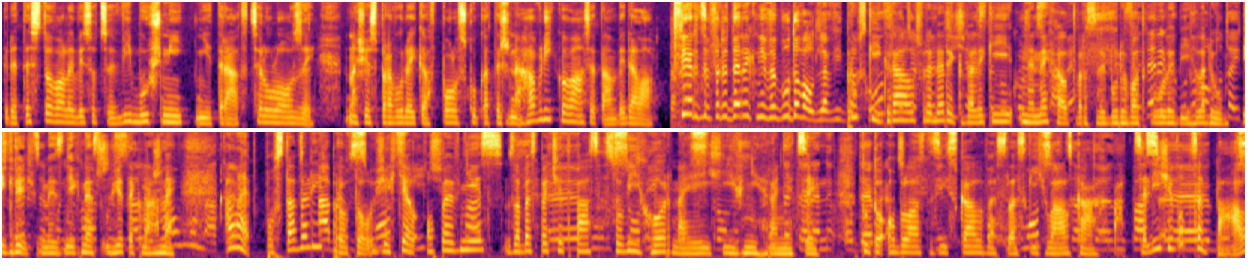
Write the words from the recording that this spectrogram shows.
kde testovali vysoce výbušný nitrát celulózy. Naše spravodajka v Polsku Kateřina Havlíková se tam vydala. Pruský král Frederik Veliký nenechal tvrz vybudovat kvůli výhledu i když my z nich dnes užitek máme. Ale postavili ji proto, že chtěl opevnit, zabezpečit pás Sových hor na jejich jižní hranici. Tuto oblast získal ve sleských válkách a celý život se bál,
